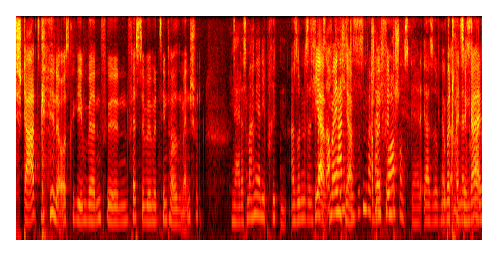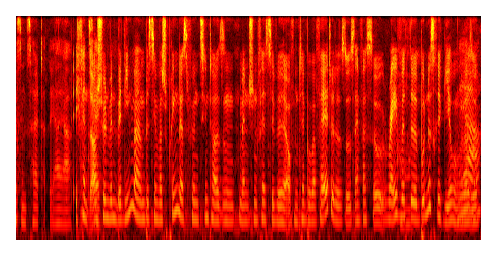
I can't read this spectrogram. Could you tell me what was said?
Staatsgelder ausgegeben werden für ein Festival mit 10.000 Menschen. Ja, das machen ja die Briten. Also ich ja, weiß auch gar nicht, ja. das ist ein wahrscheinlich Forschungsgeld. Also gut, aber trotzdem geil. Halt, ja, ja. Ich fände es auch schön, wenn Berlin mal ein bisschen was springt, das für ein 10.000 Menschen Festival auf dem Tempelhofer Feld oder so. Ist einfach so Rave oh. with the Bundesregierung ja. oder so.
